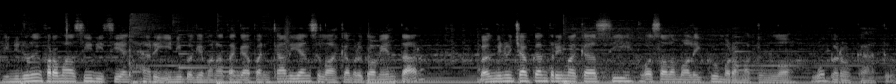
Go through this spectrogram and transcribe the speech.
Ini dulu informasi di siang hari ini, bagaimana tanggapan kalian? Silahkan berkomentar. Bang Min ucapkan terima kasih. Wassalamualaikum warahmatullahi wabarakatuh.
